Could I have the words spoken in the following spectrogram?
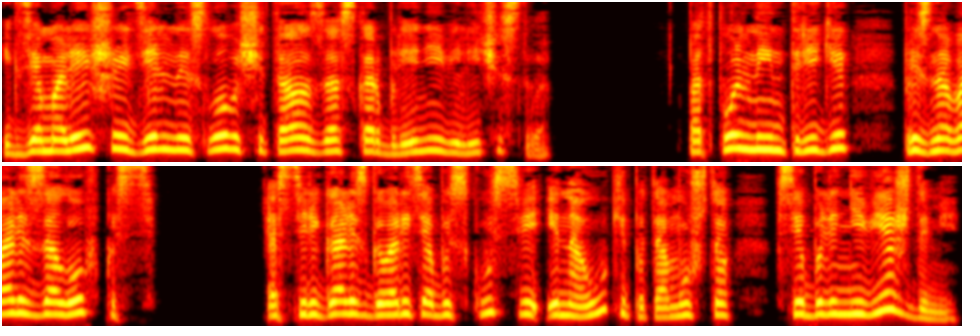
и где малейшее дельное слово считалось за оскорбление величества. Подпольные интриги признавались за ловкость, остерегались говорить об искусстве и науке, потому что все были невеждами.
